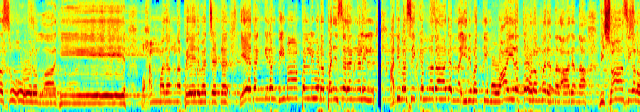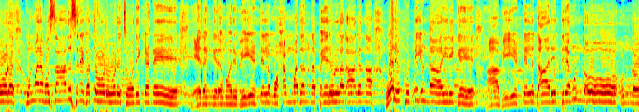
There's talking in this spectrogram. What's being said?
റസൂലുള്ളാഹി. മുഹമ്മദ് എന്ന പേര് വെച്ചിട്ട് ഏതെങ്കിലും ഭീമാപ്പള്ളിയുടെ പരിസരങ്ങളിൽ അധിവസിക്കുന്നതാകുന്ന ഇരുപത്തി മൂവായിരത്തോളം വരുന്നതാകുന്ന വിശ്വാസികളോട് കുമ്മന മൊസാദ് സ്നേഹത്തോടുകൂടി ചോദിക്കട്ടെ? ഏതെങ്കിലും ഒരു വീട്ടിൽ മുഹമ്മദ് എന്ന പേരുള്ളതാകുന്ന ഒരു കുട്ടി കുട്ടിയുണ്ടായിരിക്കെ. ആ വീട്ടിൽ ദാരിദ്ര്യമുണ്ടോ? ഉണ്ടോ?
